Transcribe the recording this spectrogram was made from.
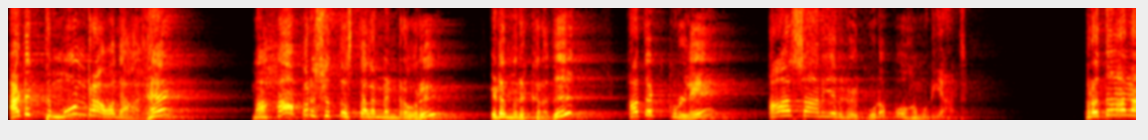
அடுத்து மூன்றாவதாக மகா பரிசுத்த ஸ்தலம் என்ற ஒரு இடம் இருக்கிறது. அதற்குள்ளே ஆசாரியர்கள் கூட போக முடியாது. பிரதான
